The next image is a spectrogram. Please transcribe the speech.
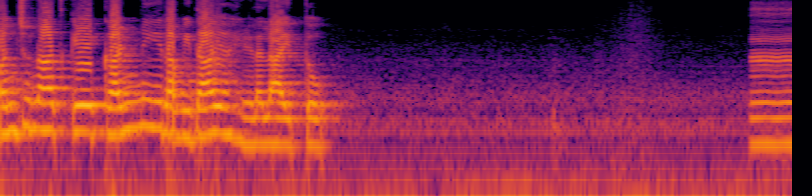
ಮಂಜುನಾಥ್ಗೆ ಕಣ್ಣೀರ ವಿದಾಯ ಹೇಳಲಾಯಿತು. Yeah.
